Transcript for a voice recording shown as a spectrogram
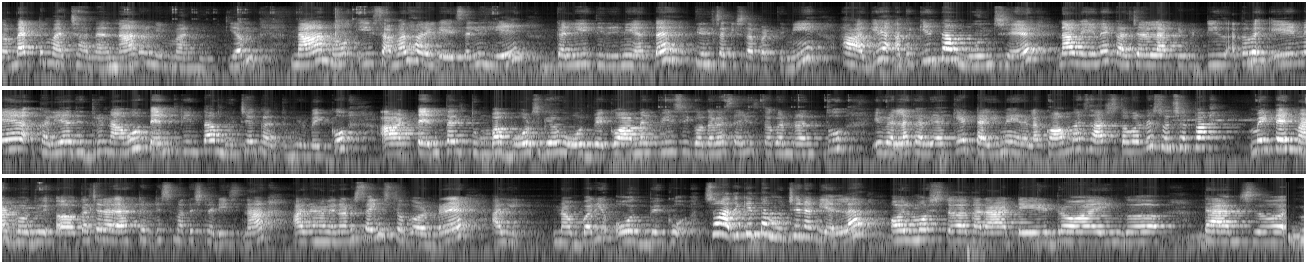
Welcome back to my channel ನಾನು ನಿಮ್ಮ ನಿತ್ಯಂ. ನಾನು ಈ ಸಮ್ಮರ್ ಹಾಲಿಡೇಸಲ್ಲಿ ಏನು ಕಲಿತಿದ್ದೀನಿ ಅಂತ ತಿಳ್ಸೋಕೆ ಇಷ್ಟಪಡ್ತೀನಿ. ಹಾಗೆ ಅದಕ್ಕಿಂತ ಮುಂಚೆ ನಾವೇನೇ ಕಲ್ಚರಲ್ ಆ್ಯಕ್ಟಿವಿಟೀಸ್ ಅಥವಾ ಏನೇ ಕಲಿಯೋದಿದ್ರು ನಾವು ಟೆಂತ್ಗಿಂತ ಮುಂಚೆ ಕಲ್ತು ಬಿಡಬೇಕು ಆ ಟೆಂತಲ್ಲಿ ತುಂಬ ಬೋರ್ಡ್ಸ್ಗೆ ಓದಬೇಕು. ಆಮೇಲೆ ಪಿ ಸಿಗೆ ಹೋದಾಗ ಸೈನ್ಸ್ ತೊಗೊಂಡ್ರಂತೂ ಇವೆಲ್ಲ ಕಲಿಯೋಕ್ಕೆ ಟೈಮೇ ಇರಲ್ಲ. ಕಾಮರ್ಸ್ ಆರ್ಟ್ಸ್ ತೊಗೊಂಡ್ರೆ ಸ್ವಲ್ಪ ಸ್ವಲ್ಪ ಮೇಂಟೈನ್ ಮಾಡ್ಬೋದು ಕಲ್ಚರಲ್ ಆ್ಯಕ್ಟಿವಿಟೀಸ್ ಮತ್ತು ಸ್ಟಡೀಸ್ನ ಆದರೆ ನಾವೇನಾದ್ರು ಸೈನ್ಸ್ ತೊಗೊಂಡ್ರೆ ಅಲ್ಲಿ ನಾವು ಬರೀ ಓದಬೇಕು. ಸೊ ಅದಕ್ಕಿಂತ ಮುಂಚೆ ನಾನು ಎಲ್ಲ almost karate drawing dance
